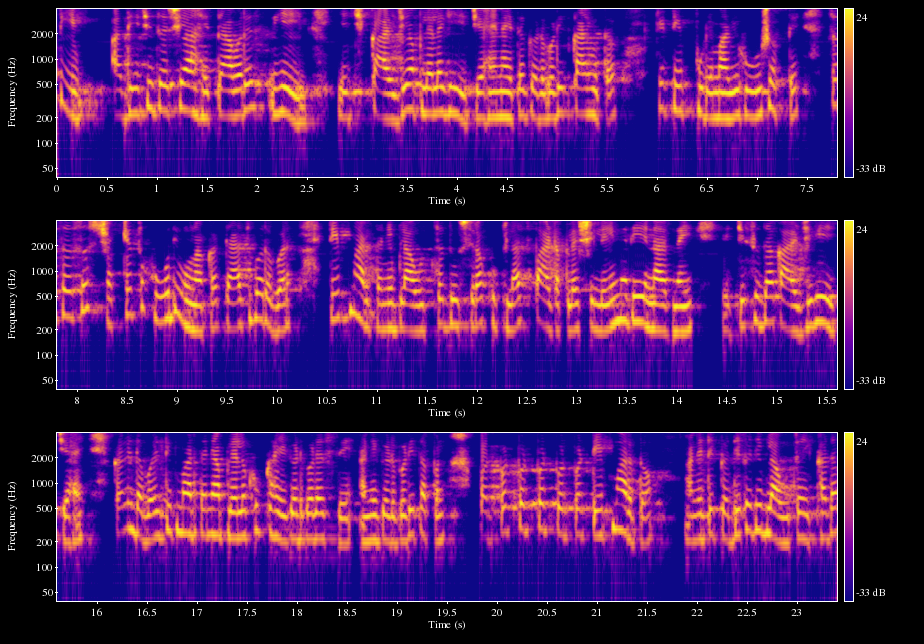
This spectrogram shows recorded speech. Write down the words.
टीप आधीची जशी आहे त्यावरच येईल. याची काळजी आपल्याला घ्यायची आहे. नाहीतर गडबडीत काय होतं की टीप पुढे मागे होऊ शकते. सो तसं शक्यतो होऊ देऊ नका. त्याचबरोबर टीप मारताना ब्लाऊजचा दुसरा कुठलाच पार्ट आपल्या शिलाईमध्ये येणार नाही. याची सुद्धा काळजी घ्यायची आहे. कारण डबल टीप मारताना आपल्याला खूप घाई गडबड असते आणि गडबडीत आपण पटपट पटपट पटपट टीप मारतो आणि ते कधी कधी ब्लाऊजचा एखादा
